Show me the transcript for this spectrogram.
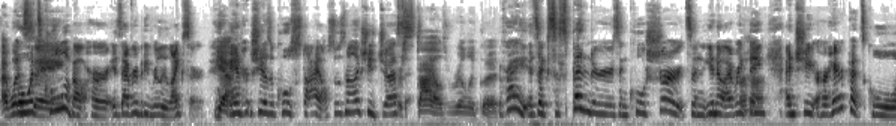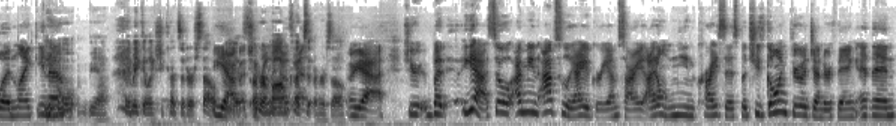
I, I wouldn't but what's say. cool about her is everybody really likes her. Yeah. and her, she has a cool style. So it's not like she's just Her style's really good. Right. It's like suspenders and cool shirts and you know everything. Uh-huh. And she her haircut's cool and like you know. yeah. They make it like she cuts it herself. Yeah, yes. but she or her really mom doesn't. cuts it herself. Oh yeah, she. But yeah, so I mean, absolutely, I agree. I'm sorry, I don't mean crisis, but she's going through a gender thing, and then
